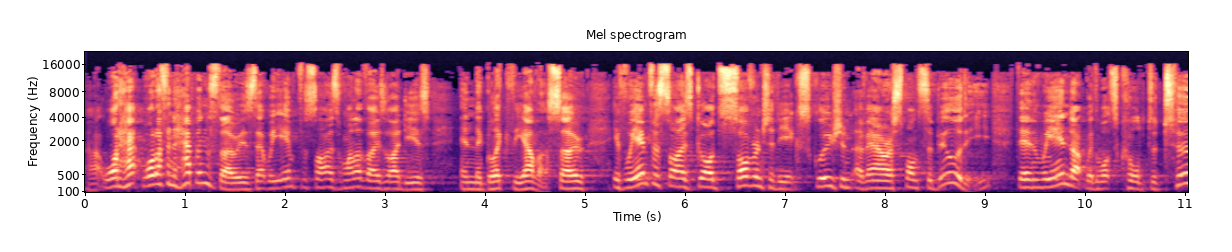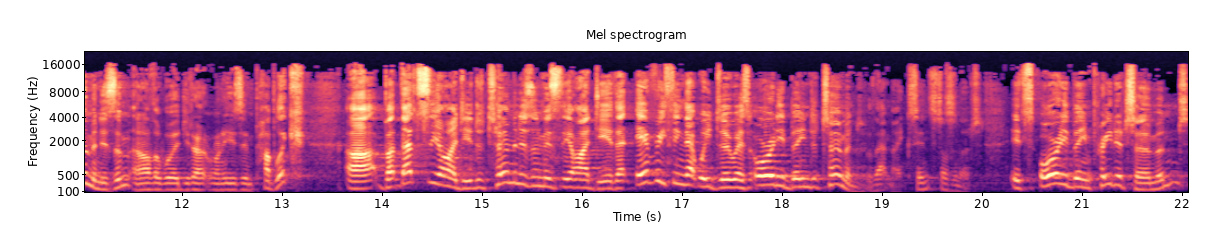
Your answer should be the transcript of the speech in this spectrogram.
Uh, what, ha- what often happens, though, is that we emphasize one of those ideas and neglect the other. So, if we emphasize God's sovereignty to the exclusion of our responsibility, then we end up with what's called determinism, another word you don't want to use in public, uh, but that's the idea. Determinism is the idea that everything that we do has already been determined. Well, that makes sense, doesn't it? It's already been predetermined,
